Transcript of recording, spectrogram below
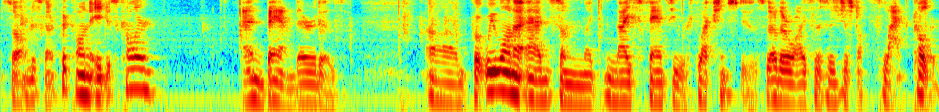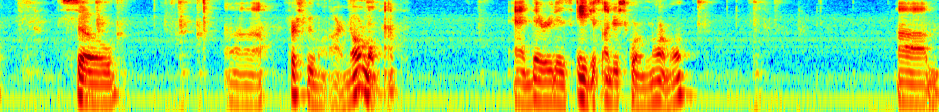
So I'm just going to click on Aegis color, and bam, there it is. Um, but we want to add some like nice fancy reflections to this. Otherwise, this is just a flat color. So uh, first we want our normal map. And there it is, aegis underscore normal. Um,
